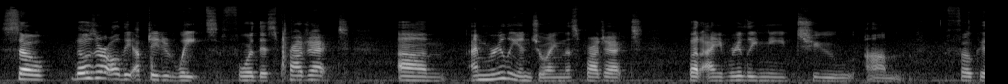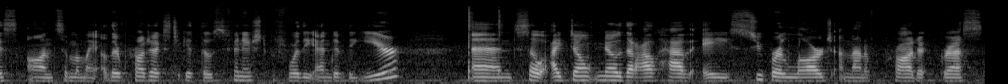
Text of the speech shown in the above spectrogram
So those are all the updated weights for this project. Um, I'm really enjoying this project, but I really need to um, focus on some of my other projects to get those finished before the end of the year. And so I don't know that I'll have a super large amount of progress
